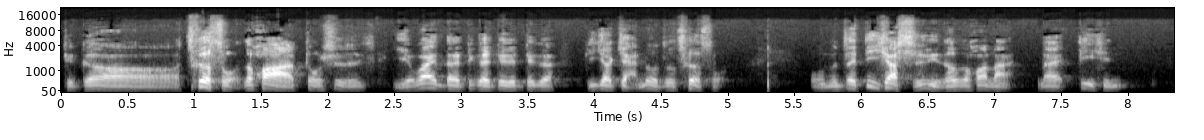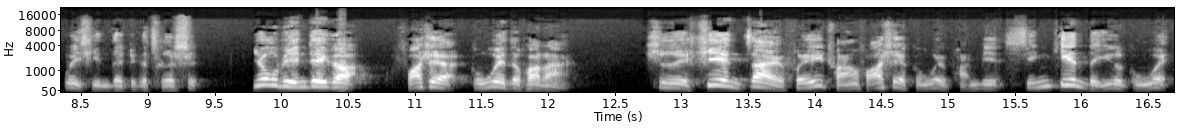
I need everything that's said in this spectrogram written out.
这个厕所的话都是野外的这个这个这个比较简陋的厕所。我们在地下室里头的话呢，来进行卫星的这个测试。右边这个发射工位的话呢，是现在飞船发射工位旁边新建的一个工位。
